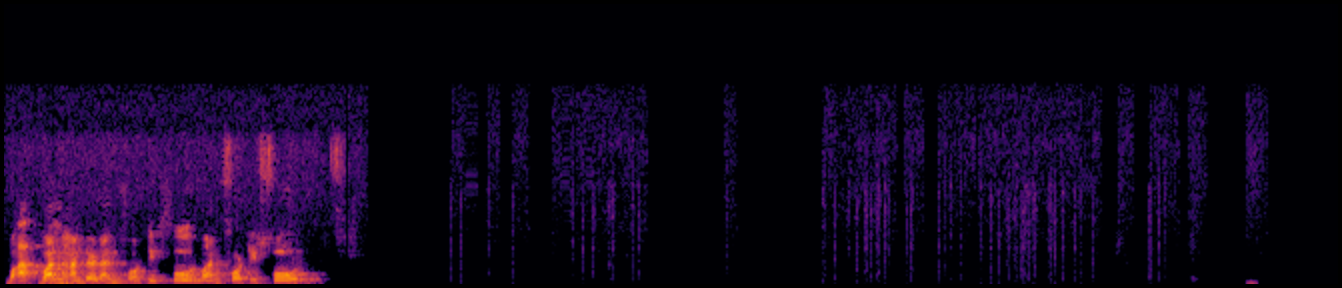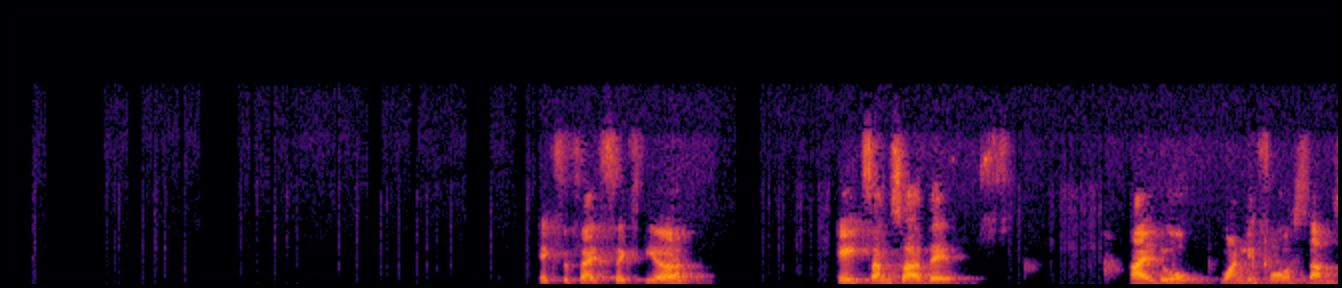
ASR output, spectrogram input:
One hundred and forty-four, one forty-four. Exercise 6 here. 8 sums are there. I'll do only 4 sums.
